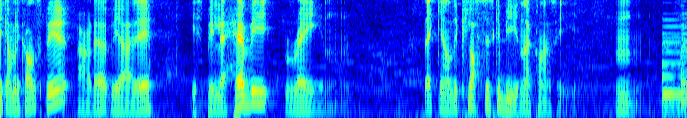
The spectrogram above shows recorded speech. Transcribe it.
Ikke amerikansk by, er det vi er i i spillet Heavy Rain. Det er ikke en av de klassiske byene, kan jeg si. Mm.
